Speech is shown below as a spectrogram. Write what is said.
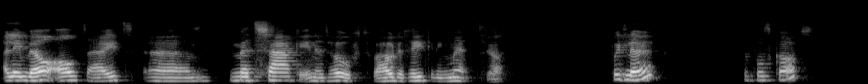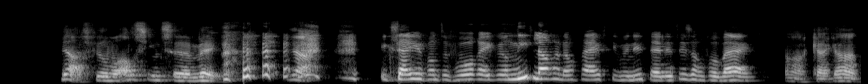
Alleen wel altijd ehm, met zaken in het hoofd. We houden rekening met. Ja. Vond je het leuk? De podcast? Ja, viel me alleszins uh, mee. ja. Ik zei je van tevoren, ik wil niet langer dan 15 minuten en het is al voorbij. Ah, kijk aan.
